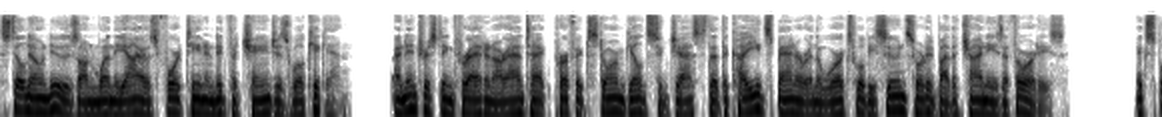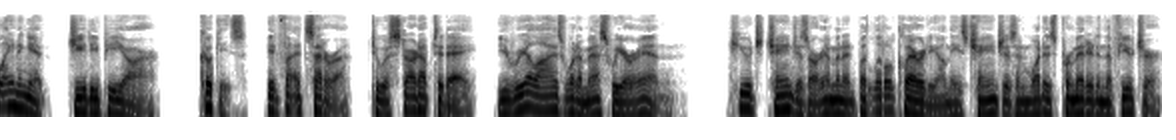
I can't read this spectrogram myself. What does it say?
still no news on when the iOS 14 and IDFA changes will kick in. An interesting thread in our AdTech Perfect Storm Guild suggests that the CAID spanner in the works will be soon sorted by the Chinese authorities. Explaining it, GDPR, cookies, IDFA etc., to a startup today, you realize what a mess we are in. Huge changes are imminent but little clarity on these changes and what is permitted in the future.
